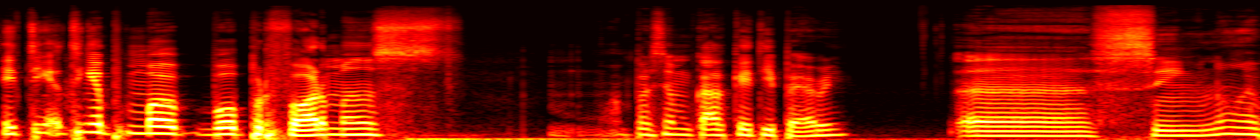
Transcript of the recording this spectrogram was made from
e tinha, tinha uma boa performance, parecia um bocado Katy Perry. Ah, sim, não é,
